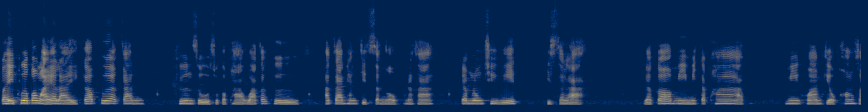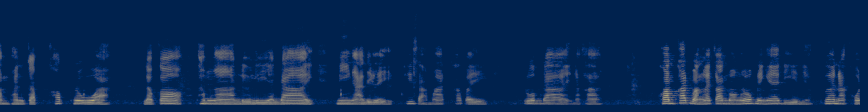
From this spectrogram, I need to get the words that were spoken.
ไปเพื่อเป้าหมายอะไรก็เพื่อการคืนสู่สุขภาวะก็คือ อาการทางจิตสงบนะคะดำรงชีวิตอิสระ แล้วก็มีมิตรภาพ มีความเกี่ยวข้องสัมพันธ์กับครอบครัว แล้วก็ทำงานหรือเรียนได้ มีงานดิเลกที่สามารถเข้าไปร่วมได้นะคะ ความคาดหวังและการมองโลกในแง่ดีเนี่ยเพื่ออนาคต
